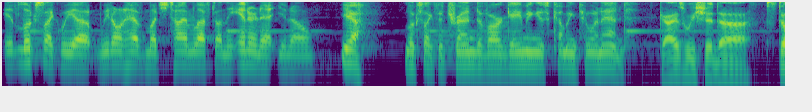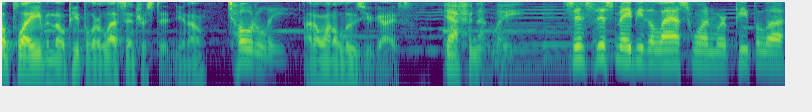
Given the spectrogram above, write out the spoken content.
it looks like we uh, we don't have much time left on the internet, you know. Yeah, looks like the trend of our gaming is coming to an end. Guys, we should uh, still play even though people are less interested, you know? Totally. I don't want to lose you guys. Definitely. Since this may be the last one where people uh,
